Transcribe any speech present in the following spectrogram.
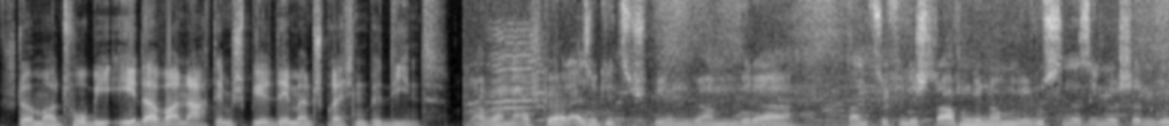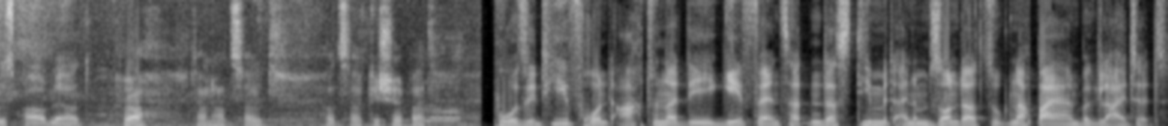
Stürmer Tobi Eder war nach dem Spiel dementsprechend bedient. Aber wir haben aufgehört, Eishockey zu spielen. Wir haben wieder dann zu viele Strafen genommen. Wir wussten, dass Ingolstadt ein gutes Powerplay hat. Ja, dann hat es halt, halt gescheppert. Positiv, rund 800 DEG-Fans hatten das Team mit einem Sonderzug nach Bayern begleitet.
